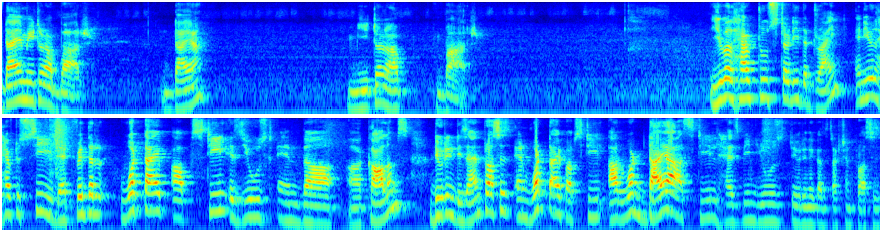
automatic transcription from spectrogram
diameter of bar. Diameter of bar you will have to study the drawing and you will have to see that whether what type of steel is used in the uh, columns during design process and what type of steel or what dia steel has been used during the construction process.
